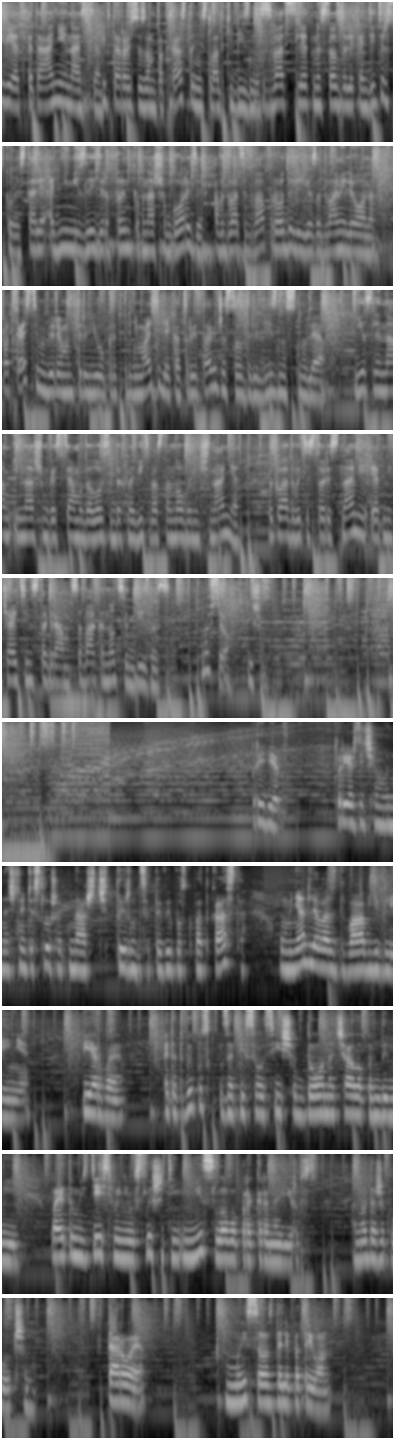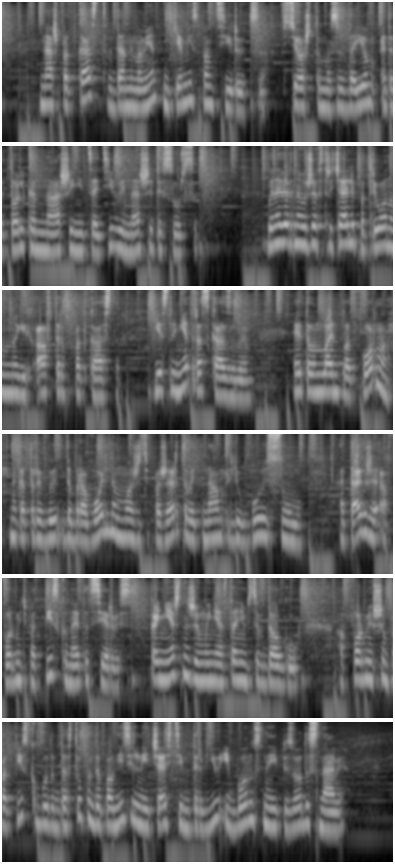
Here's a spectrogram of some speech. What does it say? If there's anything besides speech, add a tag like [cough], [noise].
Привет, это Аня и Настя. И второй сезон подкаста «Несладкий бизнес». В 20 лет мы создали кондитерскую, стали одними из лидеров рынка в нашем городе, а в 22 продали ее за 2 миллиона. В подкасте мы берем интервью у предпринимателей, которые также создали бизнес с нуля. Если нам и нашим гостям удалось вдохновить вас на новые начинания, выкладывайте сторис с нами и отмечайте Инстаграм собака Sweet Business. Ну все, пишем. Привет! Прежде чем вы начнете слушать наш 14 выпуск подкаста, у меня для вас два объявления. Первое. Этот выпуск записывался еще до начала пандемии, поэтому здесь вы не услышите ни слова про коронавирус. Оно даже к лучшему. Второе. Мы создали Patreon. Наш подкаст в данный момент никем не спонсируется. Все, что мы создаем, это только наши инициативы и наши ресурсы – вы, наверное, уже встречали у многих авторов подкастов. Если нет, рассказываем. Это онлайн-платформа, на которой вы добровольно можете пожертвовать нам любую сумму, а также оформить подписку на этот сервис. Конечно же, мы не останемся в долгу. Оформившим подписку будут доступны дополнительные части интервью и бонусные эпизоды с нами.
